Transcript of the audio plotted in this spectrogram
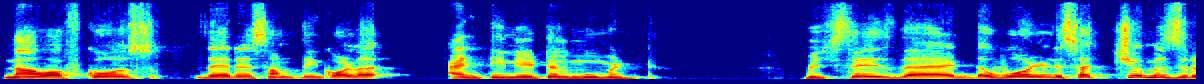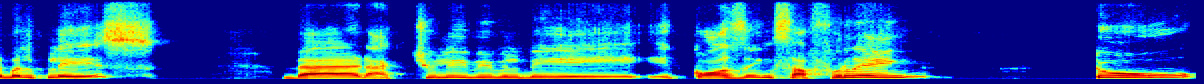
Now, of course, there is something called an antinatal movement, which says that the world is such a miserable place that actually we will be causing suffering to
